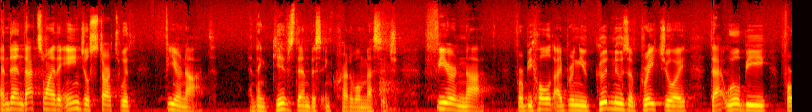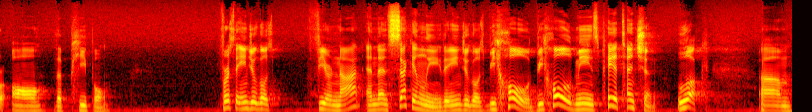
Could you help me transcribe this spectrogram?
And then that's why the angel starts with, Fear not, and then gives them this incredible message Fear not, for behold, I bring you good news of great joy that will be for all the people. First, the angel goes, fear not. And then, secondly, the angel goes, Behold. Behold means pay attention, look. Um,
